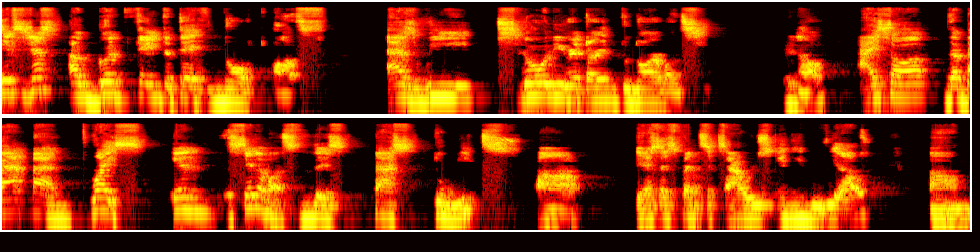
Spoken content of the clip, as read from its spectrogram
It's just a good thing to take note of as we slowly return to normalcy. You know, I saw the Batman twice in cinemas this past two weeks. Uh, yes, I spent six hours in the movie house. Um,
